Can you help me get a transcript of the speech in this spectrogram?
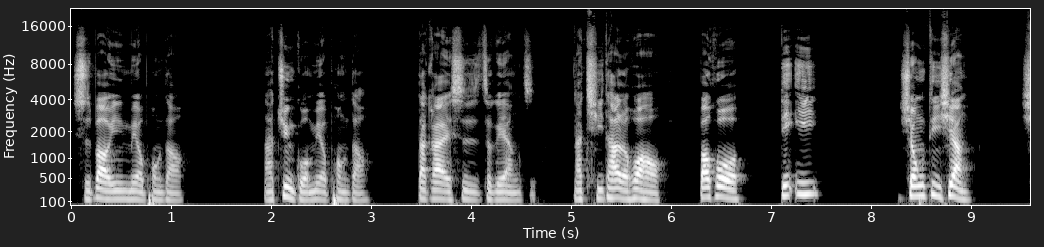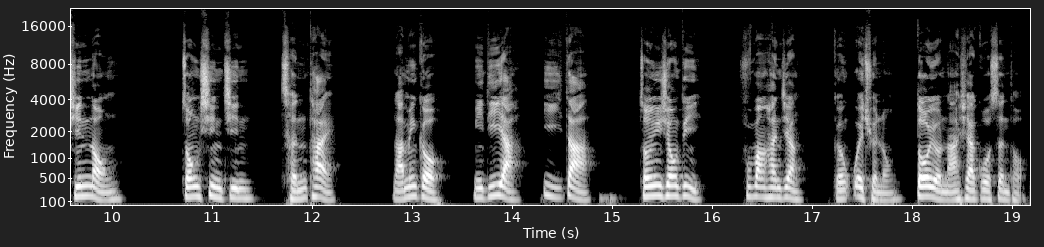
石爆音，没有碰到，那俊国没有碰到，大概是这个样子。那其他的话哦，包括第一兄弟象、兴隆、中信金、陈泰、拉米狗、米迪亚、义大、中英兄弟、富邦悍将跟魏全龙都有拿下过胜投。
